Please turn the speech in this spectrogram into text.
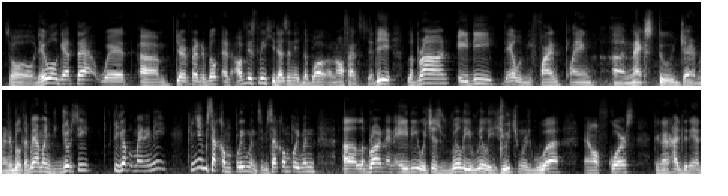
So they will get that with um, Jared Vanderbilt and obviously he doesn't need the ball on offense. Jadi LeBron AD they will be fine playing uh, next to Jared Vanderbilt. Tapi emang jujur sih tiga pemain ini kayaknya bisa complement sih, bisa complement uh, LeBron and AD, which is really really huge menurut gue. And of course dengan hadirnya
